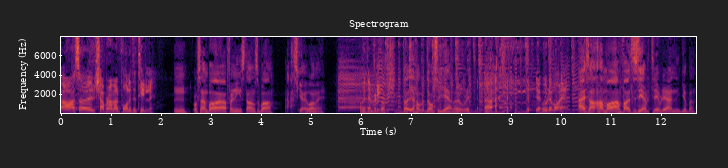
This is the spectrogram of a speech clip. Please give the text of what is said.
ja, så tjabbar han väl på lite till. Och sen bara från ingenstans så bara, äh, ska jag bara med. En liten blink. Det, det var så jävla roligt. jo, det var det. Nej, så han, han var, han var faktiskt jävligt trevlig den gubben.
